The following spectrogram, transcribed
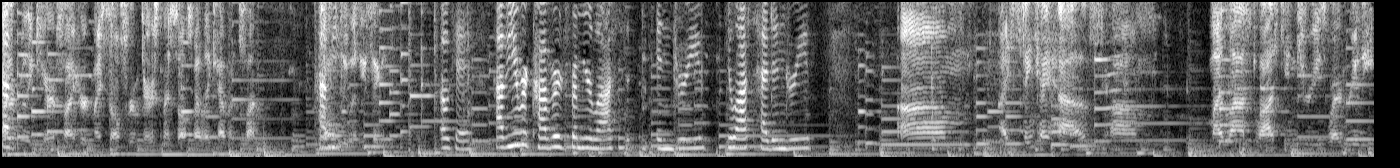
I don't really care if I hurt myself or embarrass myself. I like having fun. Have I'll you- do anything. Okay. Have you recovered from your last injury? Your last head injury? Last last injuries where I really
